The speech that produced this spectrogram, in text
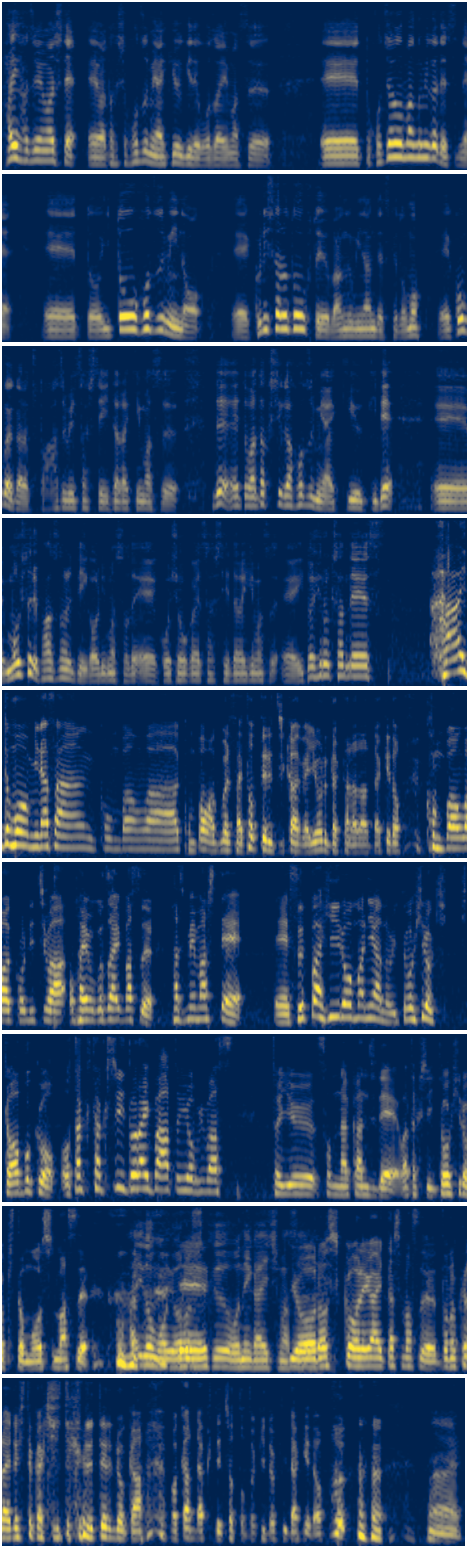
はい、はじめまして。えー私、穂積昭之でございます。えーっと、こちらの番組がですね、えーっと、伊藤穂積の、えークリスタルトークという番組なんですけども、えー今回からちょっと始めさせていただきます。で、えーっと、私が穂積昭之で、えーもう一人パーソナリティがおりますので、えーご紹介させていただきます。えー伊藤弘樹さんです。はい、どうも、皆さん、こんばんは。こんばんは。ごめんなさい。撮ってる時間が夜だからなんだけど、こんばんは、こんにちは。おはようございます。はじめまして。えースーパーヒーローマニアの伊藤弘樹。人は僕をオタクタクシードライバーと呼びます。という、そんな感じで、私、伊藤弘樹と申します。はい、どうも よろしくお願いします。よろしくお願いいたします。どのくらいの人が聞いてくれてるのかわかんなくてちょっとドキドキだけど。はい。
